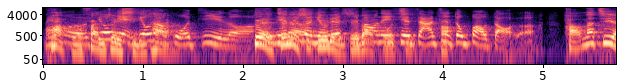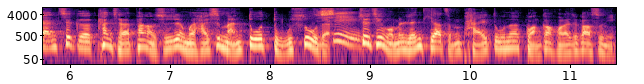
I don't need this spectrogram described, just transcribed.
跨国犯罪形态。丢到国际了，对，真的是纽约时报那些杂志都报道了。好，那既然这个看起来潘老师认为还是蛮多毒素的，是。究竟我们人体要怎么排毒呢？广告回来就告诉你。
